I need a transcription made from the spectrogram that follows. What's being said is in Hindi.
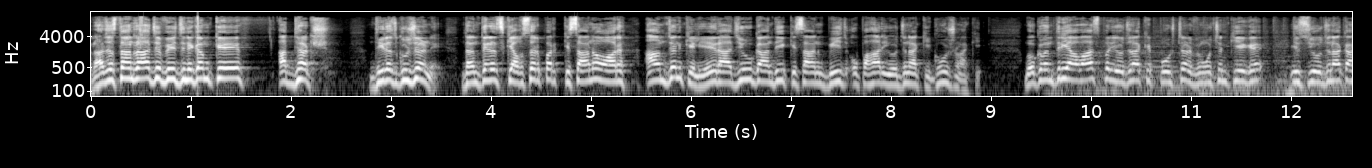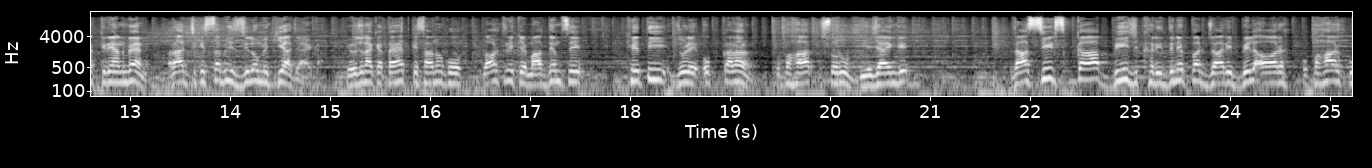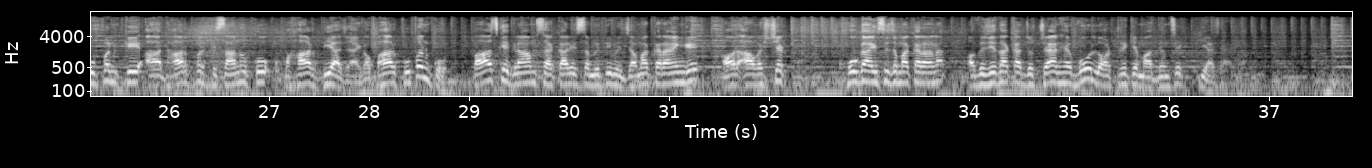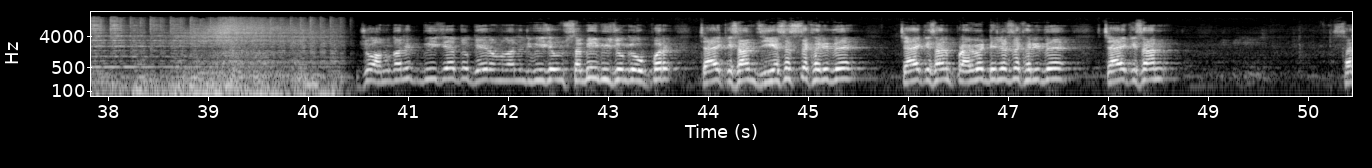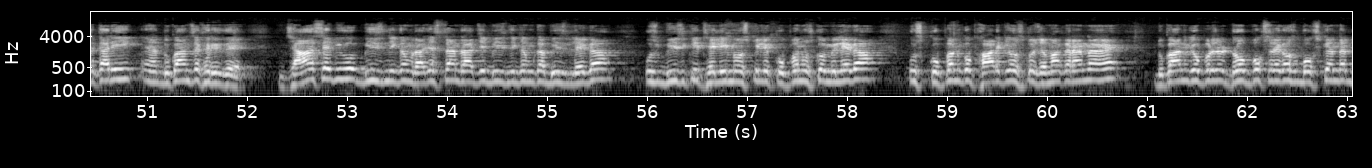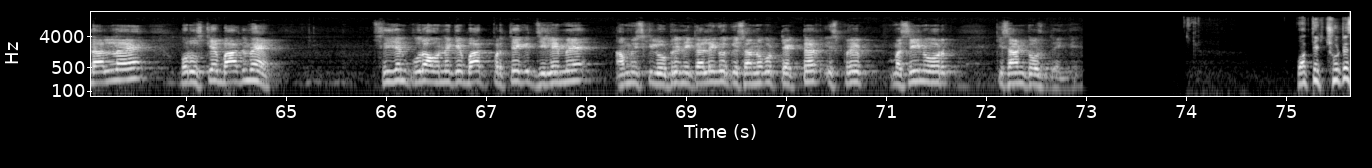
राजस्थान राज्य बीज निगम के अध्यक्ष धीरज गुर्जर ने धनतेरस के अवसर पर किसानों और आमजन के लिए राजीव गांधी किसान बीज उपहार योजना की घोषणा की। मुख्यमंत्री आवास पर योजना के पोस्टर विमोचन किए गए। इस योजना का क्रियान्वयन राज्य के सभी जिलों में किया जाएगा। योजना के तहत किसानों को लॉटरी के माध्यम से खेती जुड़े उपकरण, उपहार स्वरूप दिए जाएँगे। राज सीड्स का बीज खरीदने पर जारी बिल और उपहार कूपन के आधार पर किसानों को उपहार दिया जाएगा। उपहार कूपन को पास के ग्राम सहकारी समिति में जमा कराएँगे और आवश्यक होगा इसे जमा कराना। और विजेता का जो चयन है, वो लॉटरी के माध्यम से किया जाएगा। जो अनुदानित बीज है, जो गैर अनुदानित बीज है, उन सभी बीजों के ऊपर चाहे किसान जीएसएस से खरीदे, चाहे किसान प्राइवेट डीलर से खरीदे, चाहे किसान सरकारी दुकान से खरीदे। जहाँ से भी वो बीज निगम, राजस्थान राज्य बीज निगम का बीज लेगा, उस बीज की थैली में उसके लिए कूपन उसको मिलेगा, उस कूपन को फाड़ के उसको जमा कराना है, दुकान के ऊपर जो ड्रॉप बॉक्स रहेगा उस बॉक्स के अंदर डालना है, और उसके बाद में सीज़न पूरा होने के बाद प्रत्येक ज़िले में हम इसकी लॉटरी निकालेंगे और किसानों को ट्रैक्टर, स्प्रे मशीन और किसान टोस्ट देंगे। वक्त एक छोटे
